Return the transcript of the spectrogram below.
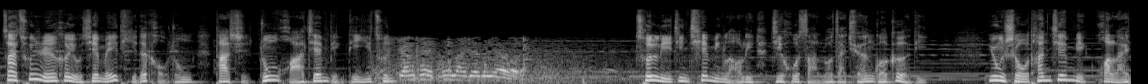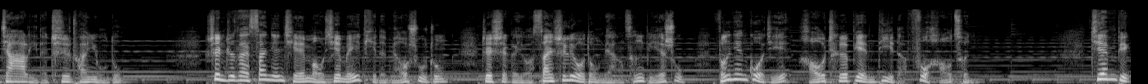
在村人和有些媒体的口中，它是中华煎饼第一村。村里近千名劳力几乎散落在全国各地，用手摊煎饼换来家里的吃穿用度。甚至在三年前某些媒体的描述中，这是个有三十六栋两层别墅、逢年过节豪车遍地的富豪村。煎饼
